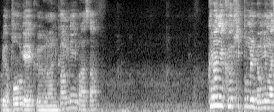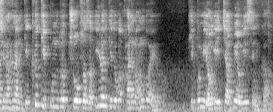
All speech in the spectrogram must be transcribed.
우리가 보호교의 근원 강림하사 그러니 그 기쁨을 명령하시는 하나님께 그 기쁨도 주옵소서 이런 기도가 가능한 거예요. 기쁨이 여기 있지 않고 여기 있으니까.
